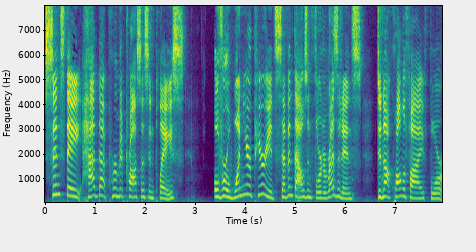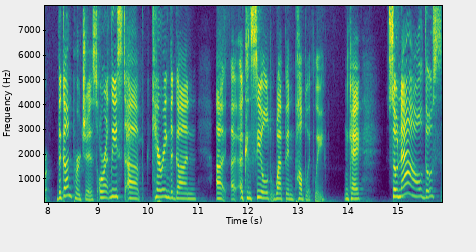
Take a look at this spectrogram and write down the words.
since they had that permit process in place, over a one year period, 7,000 Florida residents did not qualify for the gun purchase, or at least uh, carrying the gun, uh, a concealed weapon publicly. Okay, so now those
